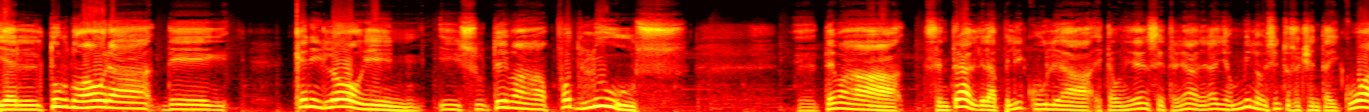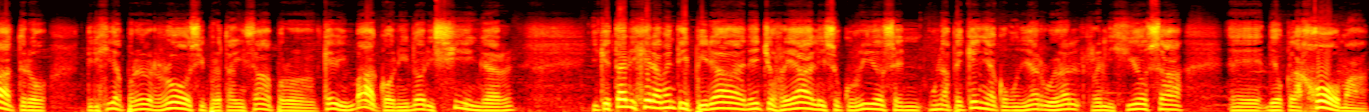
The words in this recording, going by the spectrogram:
Y el turno ahora de Kenny Loggin y su tema Footloose, el tema central de la película estadounidense estrenada en el año 1984, dirigida por Ever Ross y protagonizada por Kevin Bacon y Lori Singer, y que está ligeramente inspirada en hechos reales ocurridos en una pequeña comunidad rural religiosa eh, de Oklahoma,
